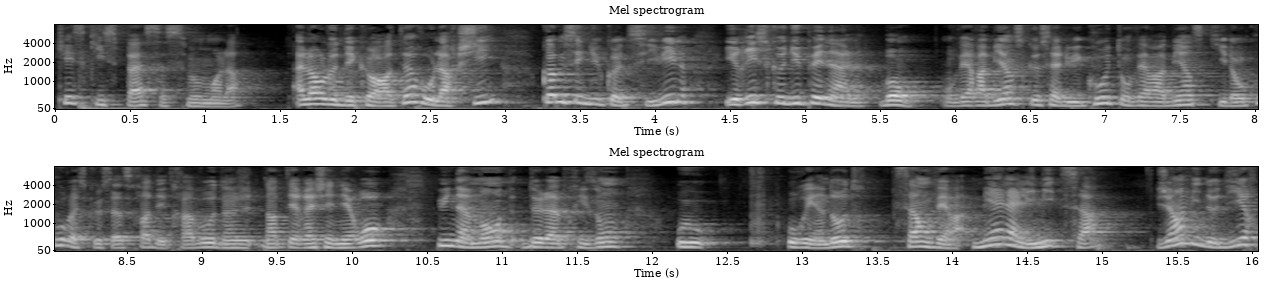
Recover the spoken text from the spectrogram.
Qu'est-ce qui se passe à ce moment-là? Alors le décorateur ou l'archi, comme c'est du code civil, il risque du pénal. Bon, on verra bien ce que ça lui coûte, on verra bien ce qu'il encourt, est-ce que ça sera des travaux d'intérêt généraux, une amende, de la prison ou ou rien d'autre, ça on verra. Mais à la limite, ça, j'ai envie de dire,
